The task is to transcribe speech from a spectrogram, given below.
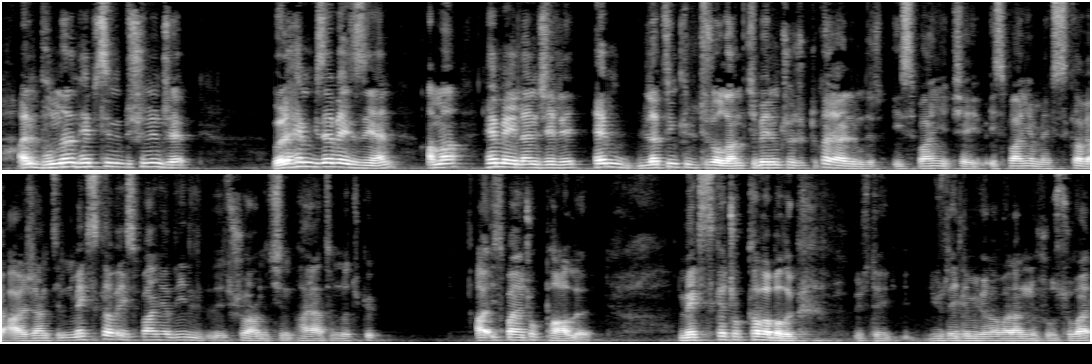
Hani bunların hepsini düşününce böyle hem bize benzeyen ama hem eğlenceli hem Latin kültürü olan ki benim çocukluk hayalimdir. İspanya şey İspanya, Meksika ve Arjantin. Meksika ve İspanya değil şu an için hayatımda çünkü İspanya çok pahalı. Meksika çok kalabalık. İşte 150 milyona varan nüfusu var.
